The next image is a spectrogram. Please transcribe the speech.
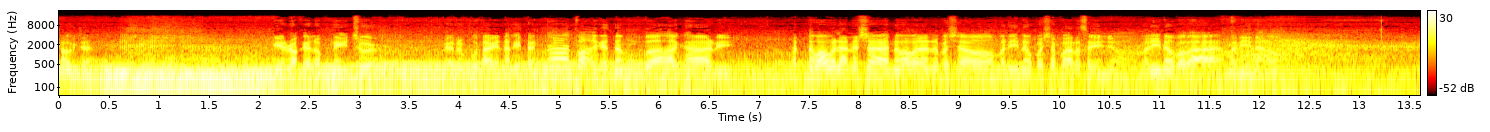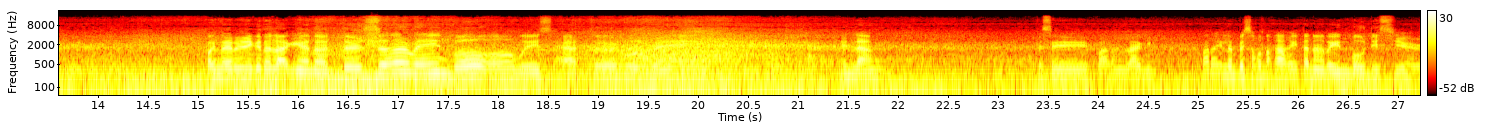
Tawag dyan? Miracle of Nature. Meron po tayo nakita napakagandang bahaghari. At nawawala na siya. Nawawala na ba siya o malinaw pa siya para sa inyo? Malinaw pa ba? Malinaw? Pag narinig ko ito laging ano, There's a rainbow always after the rain. Yun lang. Kasi parang lagi, parang ilang beses ako nakakita ng rainbow this year.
